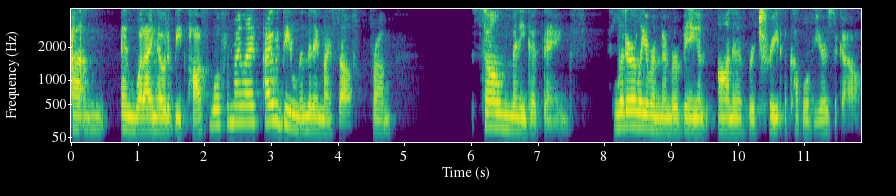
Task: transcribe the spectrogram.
um, and what I know to be possible for my life, I would be limiting myself from so many good things. Literally remember being on a retreat a couple of years ago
